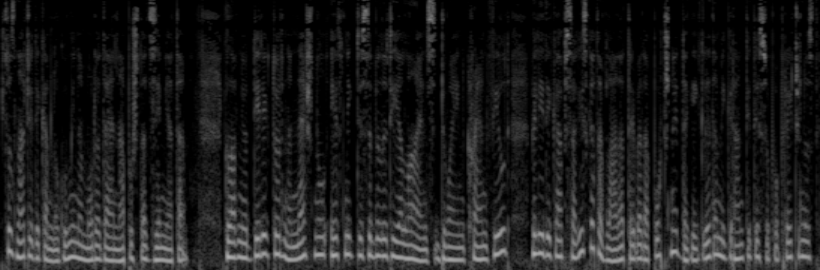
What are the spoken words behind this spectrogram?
што значи дека многумина мора да ја напуштат земјата. Главниот директор на National Ethnic Disability Alliance, Дуейн Кранфилд, вели дека австралиската влада треба да почне да ги гледа мигрантите со попреченост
